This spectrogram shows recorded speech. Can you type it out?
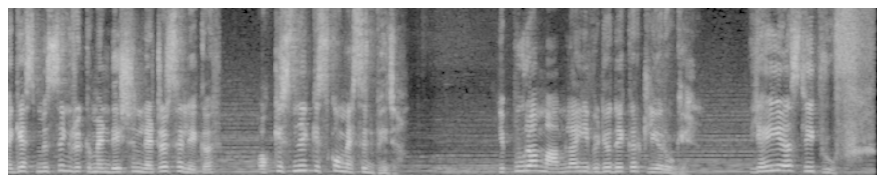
I guess missing recommendation letter से लेकर और किसने किसको मैसेज भेजा। ये पूरा मामला ये वीडियो देखकर क्लियर हो गया। यही है असली प्रूफ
